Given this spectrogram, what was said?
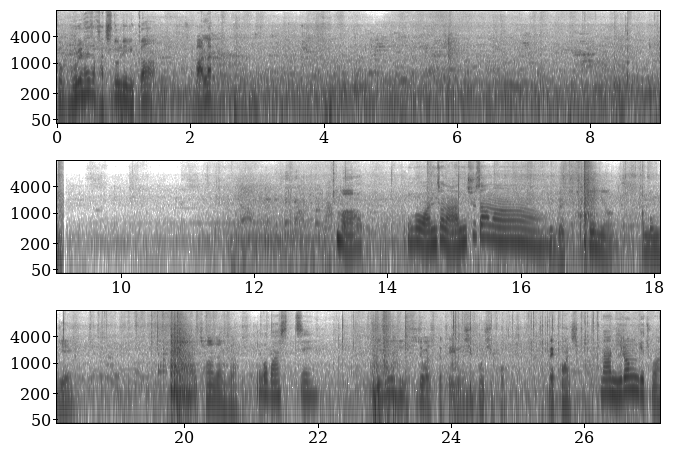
그 물을 해서 같이 돌리니까 말라. 마. 이거 완전 안 주잖아. 그 맥주 직행이요. 한 봉지에. 아, 천하장사. 이거 맛있지. 이거도 진짜 맛있겠다. 이거 지포 지포. 매콤한 지포. 난 이런 게 좋아.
